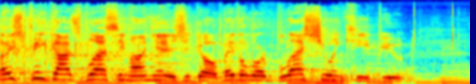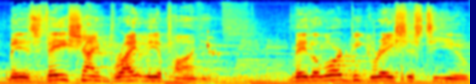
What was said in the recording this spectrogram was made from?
Let me speak God's blessing on you as you go. May the Lord bless you and keep you. May his face shine brightly upon you. May the Lord be gracious to you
